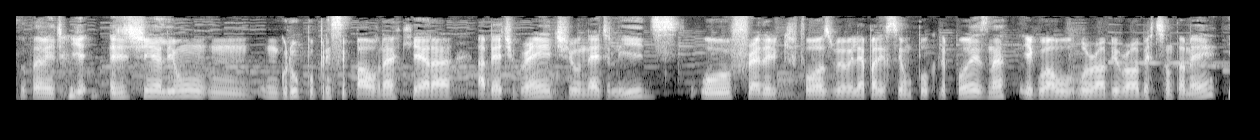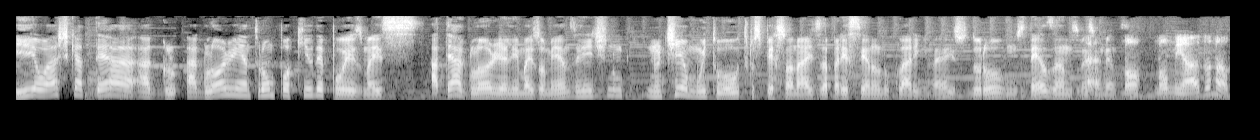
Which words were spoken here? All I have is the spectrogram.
Exatamente. E a gente tinha ali um, um, um, grupo principal, né? Que era a Betty Brant, o Ned Leeds, o Frederick Foswell, ele apareceu um pouco depois, né? Igual o, o Robbie Robertson também. E eu acho que até a, a, a Glory entrou um pouquinho depois, mas até a Glory ali, mais ou menos, a gente não, não tinha muito outros personagens aparecendo no Clarim, né? Isso durou uns 10 anos, mais é, ou menos. No, nomeado, não.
